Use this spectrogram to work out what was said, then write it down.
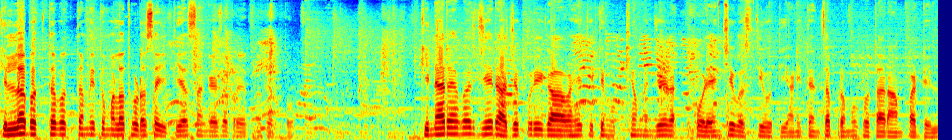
किल्ला बघता बघता मी तुम्हाला थोडासा इतिहास सांगायचा प्रयत्न करतो. किनाऱ्यावर जे राजपुरी गाव आहे तिथे मुख्य म्हणजे कोळ्यांची वस्ती होती आणि त्यांचा प्रमुख होता राम पाटील.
